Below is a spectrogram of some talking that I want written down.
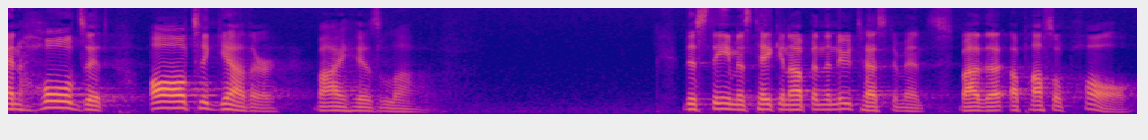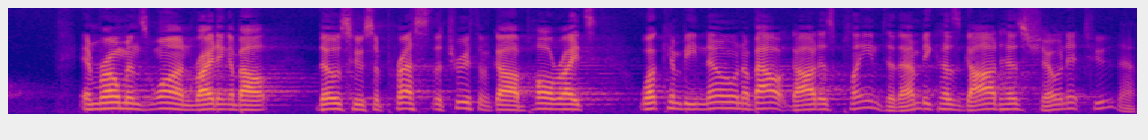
and holds it all together by his love. This theme is taken up in the New Testament by the Apostle Paul. In Romans 1, writing about those who suppress the truth of God, Paul writes, What can be known about God is plain to them because God has shown it to them.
